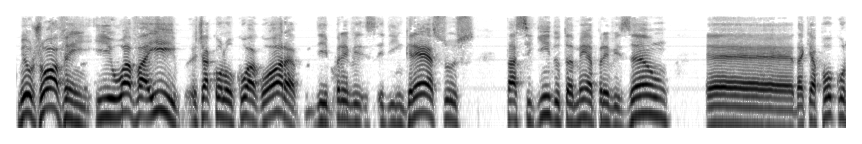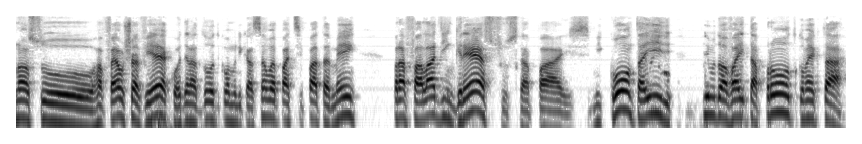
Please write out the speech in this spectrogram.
Meu jovem, e o Havaí já colocou agora de, previs... de ingressos, está seguindo também a previsão. É... Daqui a pouco o nosso Rafael Xavier, coordenador de comunicação, vai participar também para falar de ingressos, rapaz. Me conta aí, o time do Havaí está pronto, como é que tá?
